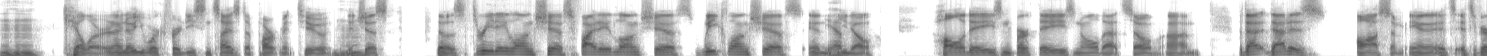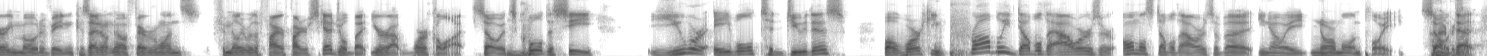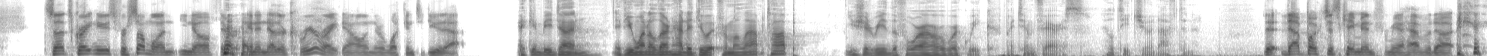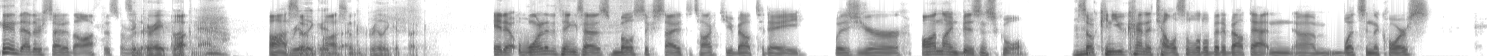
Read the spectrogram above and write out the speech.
mm-hmm. killer. And I know you work for a decent sized department too. Mm-hmm. It just those three day long shifts, five day long shifts, week long shifts, and yep. you know, holidays and birthdays and all that. So um, but that that is awesome and it's it's very motivating because I don't know if everyone's familiar with a firefighter schedule, but you're at work a lot. So it's mm-hmm. cool to see you were able to do this while working probably double the hours or almost double the hours of a you know a normal employee. So 100%. that so that's great news for someone you know if they're in another career right now and they're looking to do that. It can be done. If you want to learn how to do it from a laptop you should read the four hour work week by tim ferriss. He'll teach you enough to know that book just came in for me. I have it uh, on the other side of the office over it's a there. great book uh, man. awesome really good awesome. book. really good book. And uh, one of the things i was most excited to talk to you about today was your online business school. Mm-hmm. So can you kind of tell us a little bit about that and um, what's in the course?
